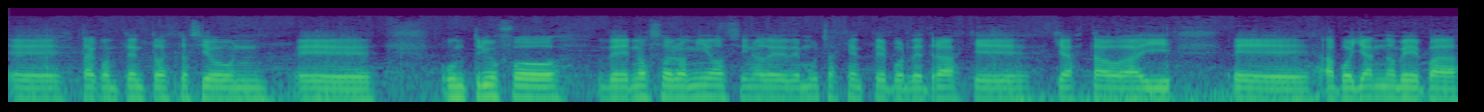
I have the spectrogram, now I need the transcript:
eh, está contento. Esto ha sido un, eh, un triunfo de no solo mío, sino de, de mucha gente por detrás que, que ha estado ahí eh, apoyándome pa-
